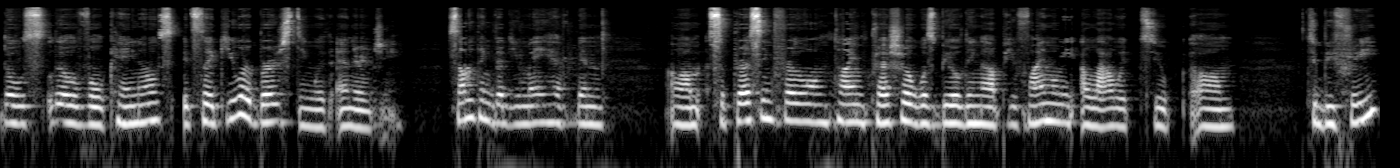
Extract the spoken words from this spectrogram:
those little volcanoes, it's like you are bursting with energy. Something that you may have been um, suppressing for a long time, pressure was building up. You finally allow it to, um, to be free.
